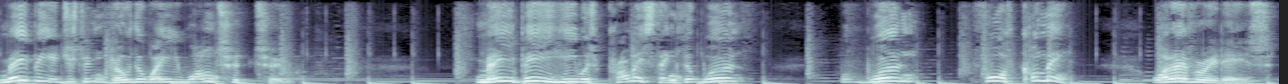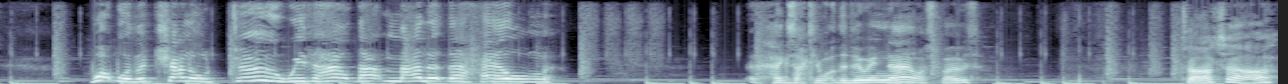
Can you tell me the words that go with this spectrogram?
Maybe it just didn't go the way he wanted to. Maybe he was promised things that weren't weren't forthcoming. Whatever it is, what will the channel do without that man at the helm? Exactly what they're doing now, I suppose. Ta ta.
